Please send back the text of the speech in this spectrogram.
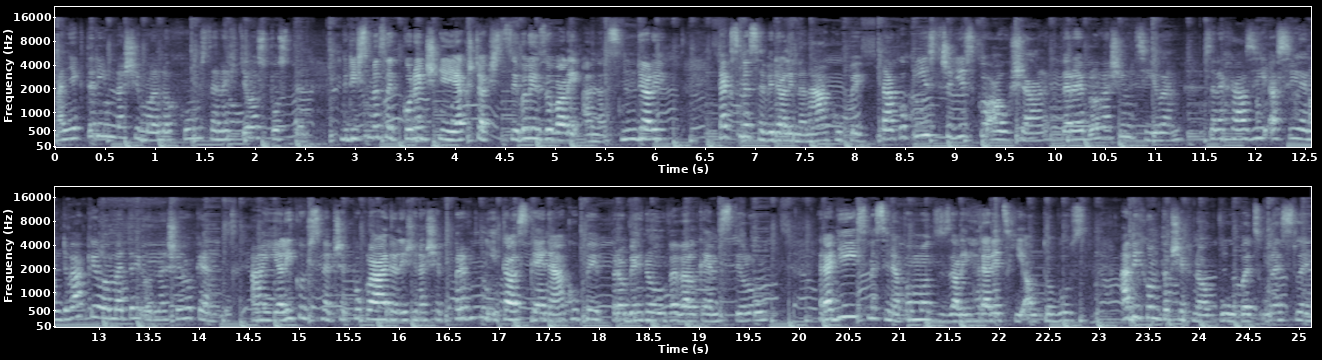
a některým našim lenochům se nechtělo z postele. Když jsme se konečně jakž tak civilizovali a nasnídali, tak jsme se vydali na nákupy. Nákupní středisko Aušán, které bylo naším cílem, se nachází asi jen 2 kilometry od našeho kempu. A jelikož jsme předpokládali, že naše první italské nákupy proběhnou ve velkém stylu, raději jsme si na pomoc vzali hradecký autobus, abychom to všechno vůbec unesli.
